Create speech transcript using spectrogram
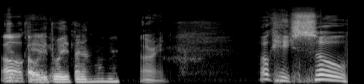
Oh, okay. okay. Paulit-ulit na. All right. Okay, so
